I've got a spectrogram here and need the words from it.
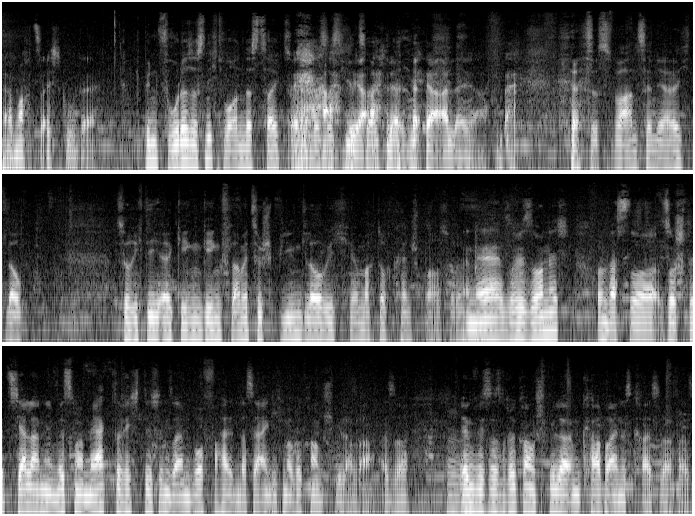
er macht es echt gut, ey. Ich bin froh, dass er es nicht woanders zeigt, sondern dass er es hier wir zeigt. alle, wir alle, ja. Das ist Wahnsinn, ja. Ich glaube, so richtig äh, gegen, gegen Flamme zu spielen, glaube ich, äh, macht doch keinen Spaß, oder? Nee, sowieso nicht. Und was so, so speziell an ihm ist, man merkte richtig in seinem Wurfverhalten, dass er eigentlich mal Rückraumspieler war. Also irgendwie ist das ein Rückraumspieler im Körper eines Kreisläufers.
